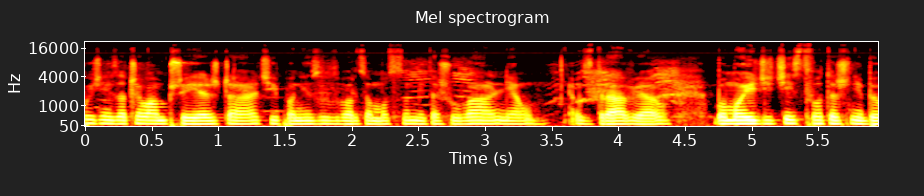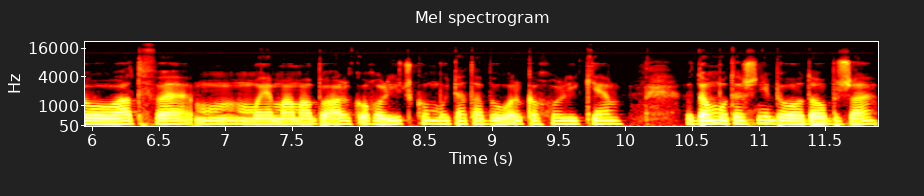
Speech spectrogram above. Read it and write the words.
Później zaczęłam przyjeżdżać i Pan Jezus bardzo mocno mnie też uwalniał, uzdrawiał, bo moje dzieciństwo też nie było łatwe. Moja mama była alkoholiczką, mój tata był alkoholikiem. W domu też nie było dobrze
